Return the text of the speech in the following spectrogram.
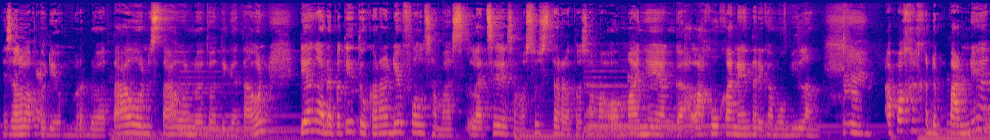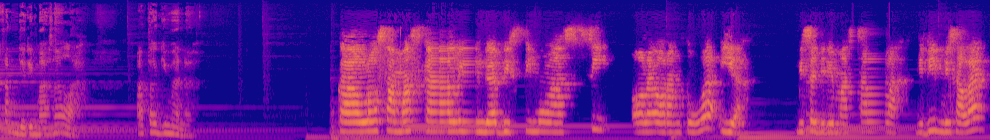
misalnya waktu dia umur 2 tahun, setahun, dua tahun, tiga tahun, dia nggak dapet itu karena dia full sama let's say sama suster atau sama omanya yang nggak lakukan yang tadi kamu bilang. Hmm. Apakah ke depannya akan jadi masalah atau gimana? Kalau sama sekali nggak distimulasi oleh orang tua, iya bisa jadi masalah. Jadi misalnya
